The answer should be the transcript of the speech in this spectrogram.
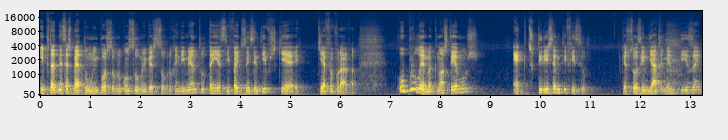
E, portanto, nesse aspecto, um imposto sobre o consumo em vez de sobre o rendimento tem esses efeitos incentivos que é, que é favorável. O problema que nós temos é que discutir isto é muito difícil. Que as pessoas imediatamente dizem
